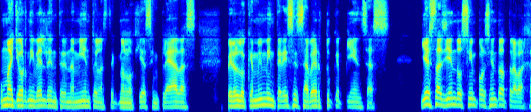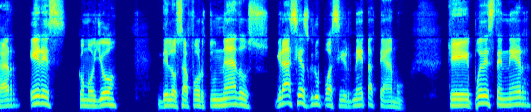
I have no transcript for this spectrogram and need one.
un mayor nivel de entrenamiento en las tecnologías empleadas. Pero lo que a mí me interesa es saber tú qué piensas. ¿Ya estás yendo 100% a trabajar? ¿Eres como yo de los afortunados? Gracias, Grupo Asirneta, te amo que puedes tener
